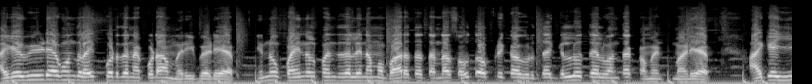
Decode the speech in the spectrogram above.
ಹಾಗೆ ವಿಡಿಯೋಗೆ ಒಂದು ಲೈಕ್ ಕೊಡೋದನ್ನ ಕೂಡ ಮರಿಬೇಡಿ. ಇನ್ನು ಫೈನಲ್ ಪಂದ್ಯದಲ್ಲಿ ನಮ್ಮ ಭಾರತ ತಂಡ ಸೌತ್ ಆಫ್ರಿಕಾ ವಿರುದ್ಧ ಗೆಲ್ಲುತ್ತೆ ಅಲ್ವಂತ ಕಮೆಂಟ್ ಮಾಡಿ. ಹಾಗೆ ಈ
